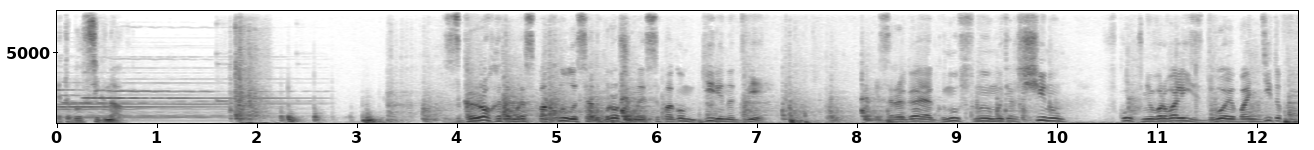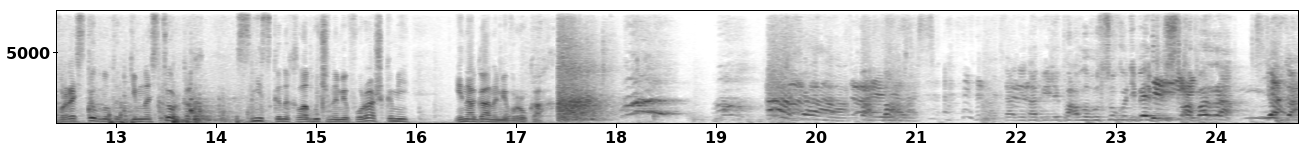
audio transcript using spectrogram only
Это был сигнал. С грохотом распахнулась отброшенная сапогом Гирина дверь. Изрыгая гнусную матерщину, в кухню ворвались двое бандитов в расстегнутых гимнастерках с низко нахлобученными фуражками и наганами в руках. Когда не набили Павлову суку, теперь пришла пора. Степка,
